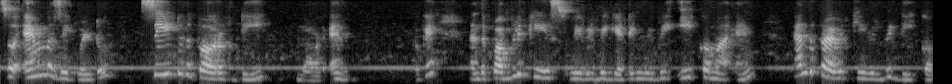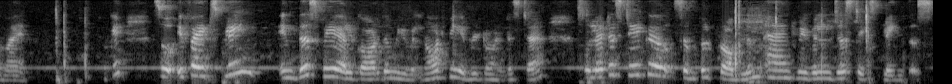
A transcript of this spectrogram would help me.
So m is equal to c to the power of d mod n. Okay, and the public keys we will be getting will be e comma n, and the private key will be d comma n. Okay, so if I explain in this way algorithm, you will not be able to understand. So let us take a simple problem and we will just explain this.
